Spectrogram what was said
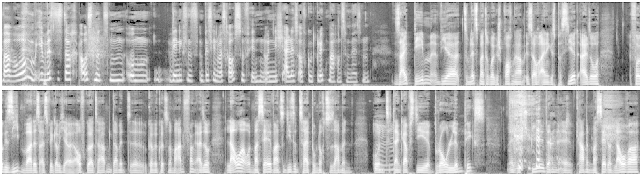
warum? Ihr müsst es doch ausnutzen, um wenigstens ein bisschen was rauszufinden und nicht alles auf gut Glück machen zu müssen. Seitdem wir zum letzten Mal darüber gesprochen haben, ist auch einiges passiert. Also Folge 7 war das, als wir, glaube ich, äh, aufgehört haben. Damit äh, können wir kurz nochmal anfangen. Also Laura und Marcel waren zu diesem Zeitpunkt noch zusammen. Und mhm. dann gab es die Bro Olympics äh, das Spiel. Dann äh, kamen Marcel und Laura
